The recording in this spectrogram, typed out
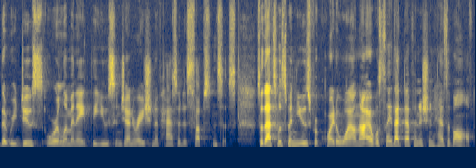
that reduce or eliminate the use and generation of hazardous substances. So that's what's been used for quite a while. Now, I will say that definition has evolved,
